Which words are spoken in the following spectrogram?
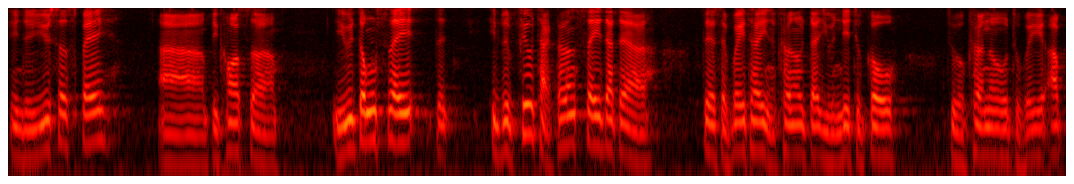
in the user space uh, because uh, you don't say that if the filter doesn't say that there, there's a waiter in the kernel that you need to go to a kernel to wake up,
